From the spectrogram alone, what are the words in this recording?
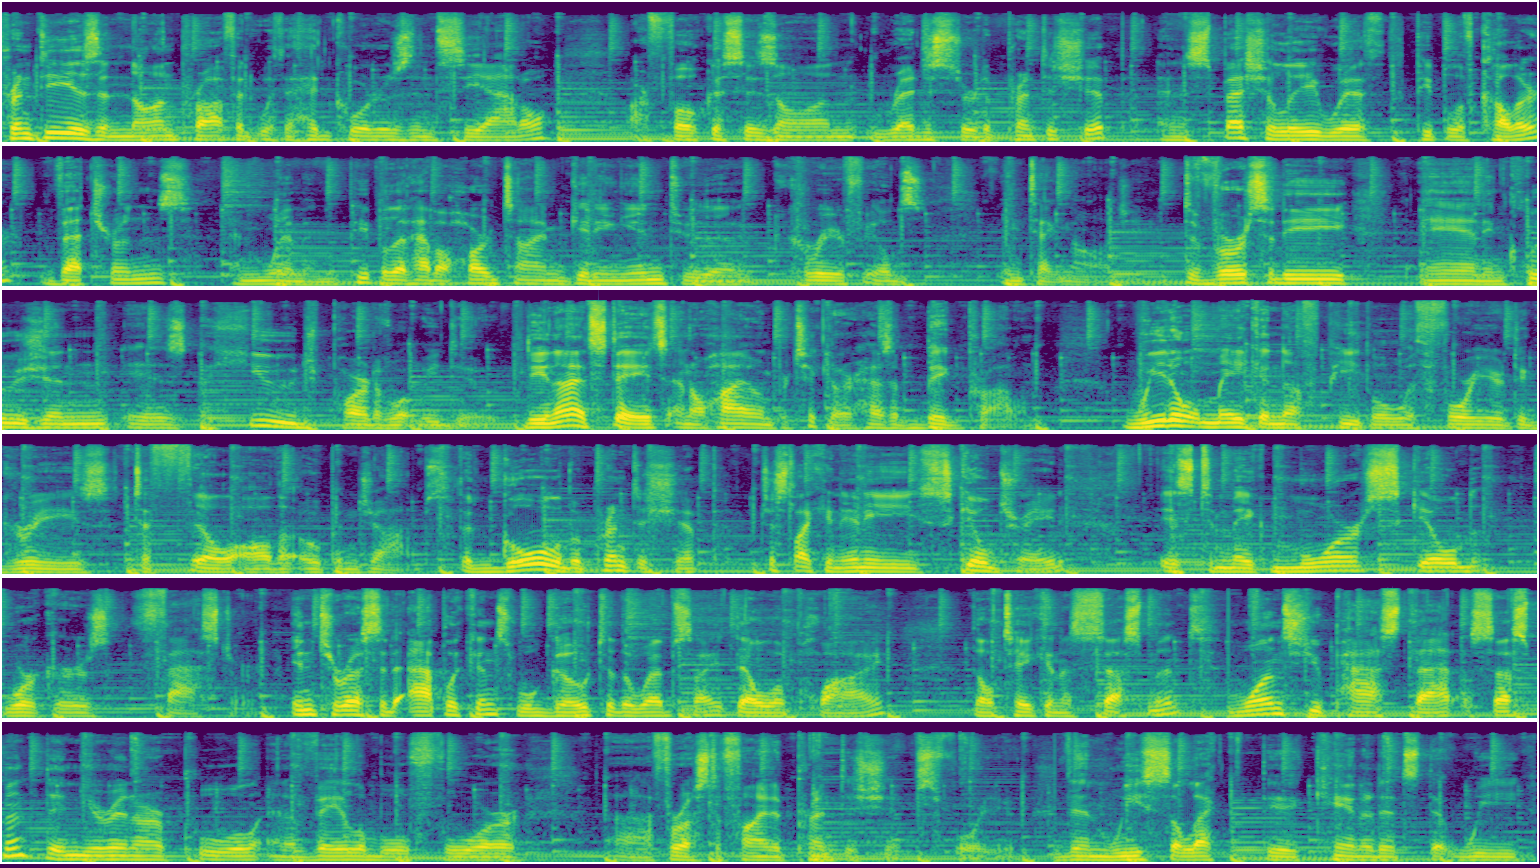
Apprenti is a nonprofit with a headquarters in Seattle. Our focus is on registered apprenticeship and especially with people of color, veterans, and women, people that have a hard time getting into the career fields in technology. Diversity and inclusion is a huge part of what we do. The United States, and Ohio in particular, has a big problem. We don't make enough people with four-year degrees to fill all the open jobs. The goal of apprenticeship, just like in any skilled trade, is to make more skilled workers faster. Interested applicants will go to the website, they'll apply, they'll take an assessment. Once you pass that assessment, then you're in our pool and available for uh, for us to find apprenticeships for you. Then we select the candidates that we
